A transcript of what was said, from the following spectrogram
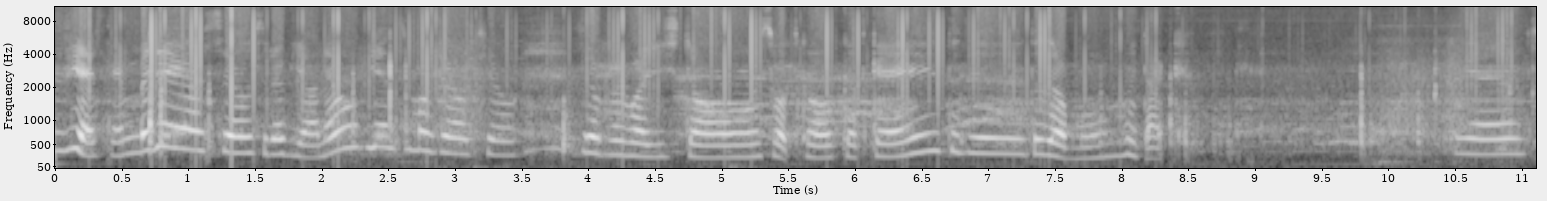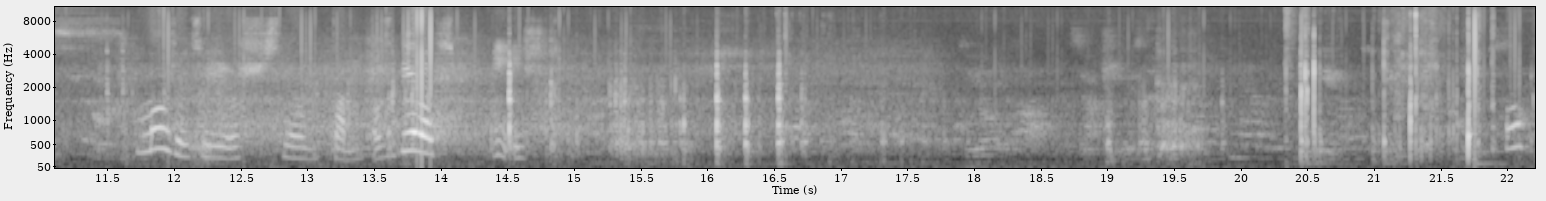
Jestem, będzie ją zrobione, więc mogę cię zaprowadzić do słodką kotkę do, do, do domu. No tak. Więc możecie już się tam pozbierać i iść. Okej,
